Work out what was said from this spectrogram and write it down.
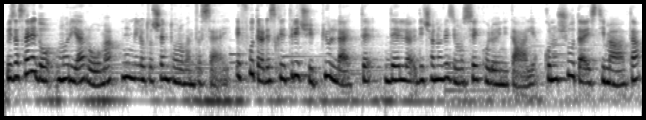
Luisa Saredo morì a Roma nel 1896 e fu tra le scrittrici più lette del XIX secolo in Italia, conosciuta e stimata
